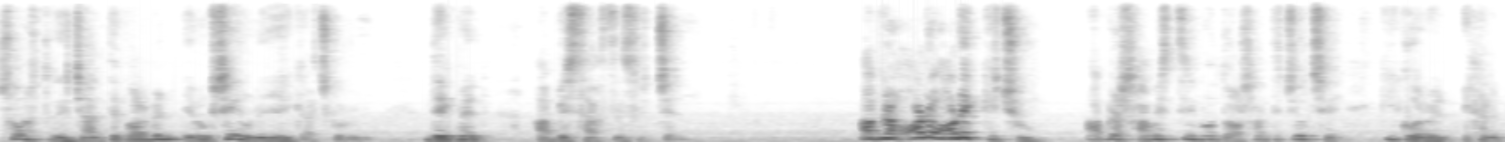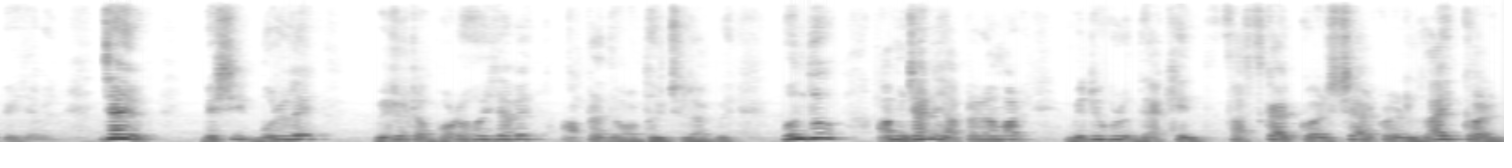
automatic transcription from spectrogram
সমস্ত কিছু জানতে পারবেন এবং সেই অনুযায়ী কাজ করুন দেখবেন আপনি সাকসেস হচ্ছেন। আপনার অনেক অনেক কিছু আপনার স্বামী স্ত্রীর মধ্যে অশান্তি চলছে, কি করবেন? এখানে পেয়ে যাবেন। যাই হোক, বেশি বললে ভিডিওটা বড় হয়ে যাবে, আপনাদের অধৈর্য লাগবে। বন্ধু, আমি জানি আপনারা আমার ভিডিওগুলো দেখেন সাবস্ক্রাইব করেন শেয়ার করেন লাইক করেন,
